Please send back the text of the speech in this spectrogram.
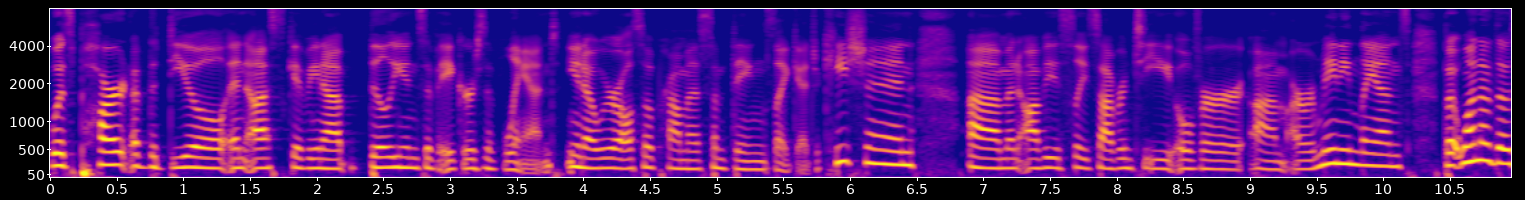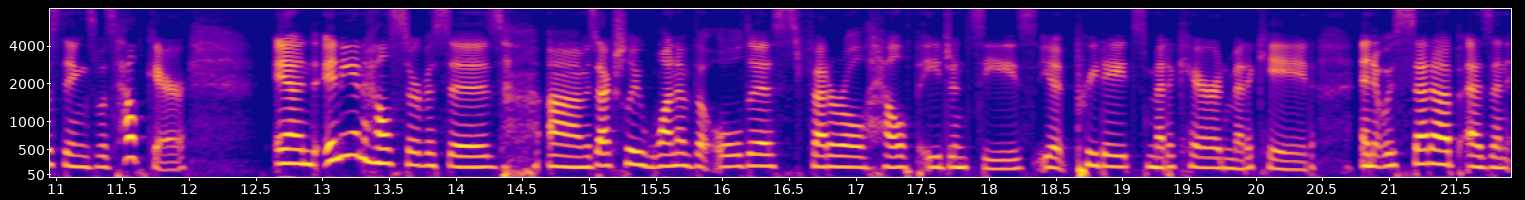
was part of the deal in us giving up billions of acres of land. You know, we were also promised some things like education um, and obviously sovereignty over um, our remaining lands. But one of those things was healthcare. And Indian Health Services um, is actually one of the oldest federal health agencies. It predates Medicare and Medicaid, and it was set up as an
